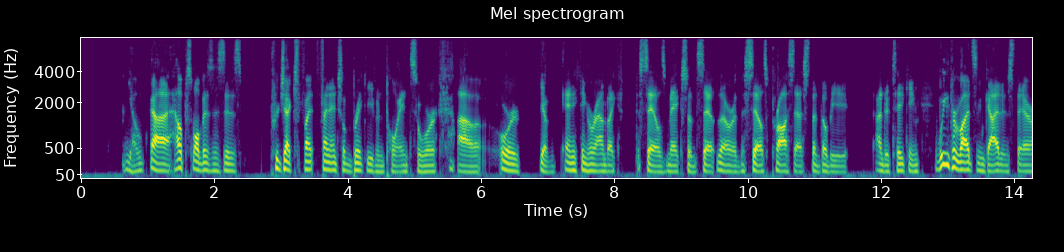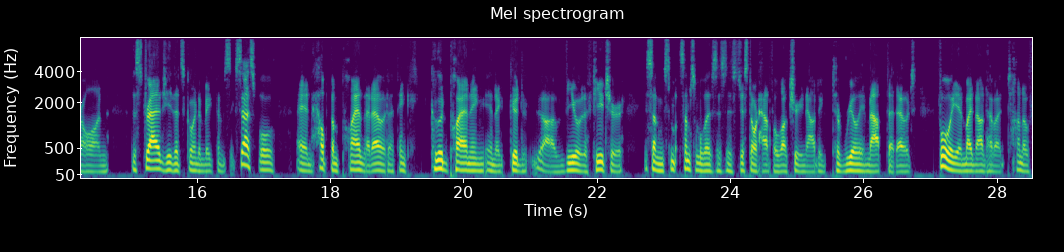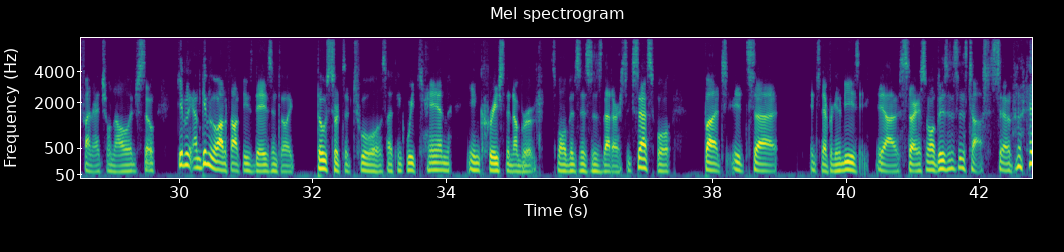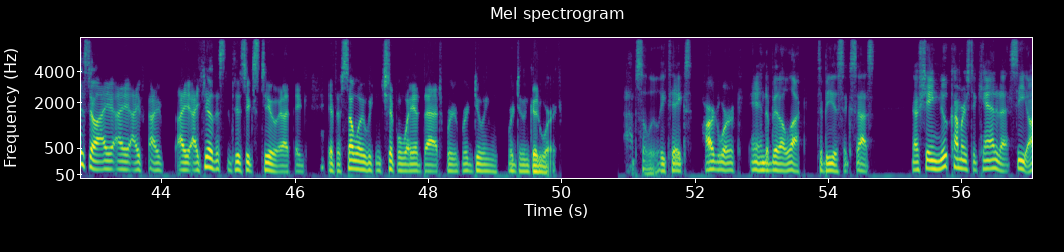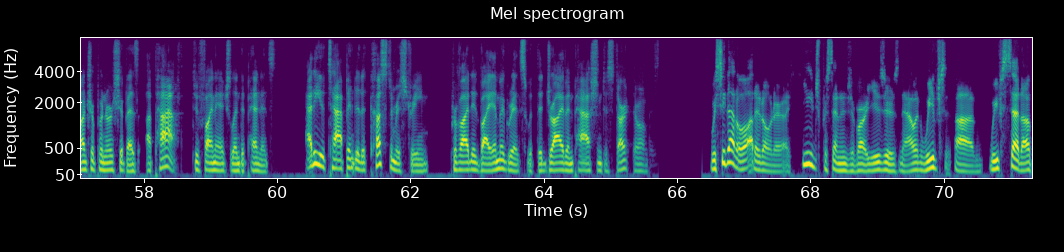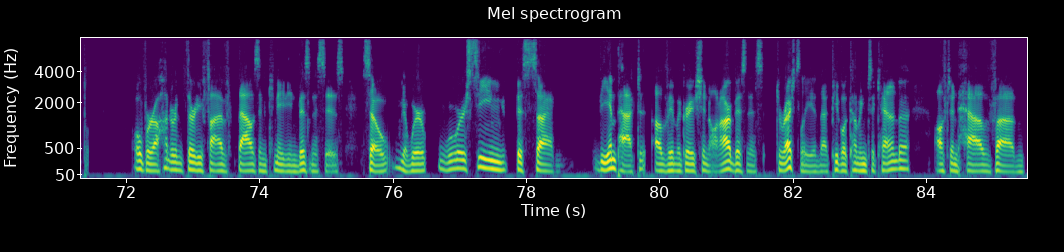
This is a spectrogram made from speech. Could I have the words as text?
you know uh, help small businesses project fi- financial break even points or uh, or you know anything around like the sales mix or the sale or the sales process that they'll be undertaking. If we can provide some guidance there on the strategy that's going to make them successful and help them plan that out. I think good planning and a good uh, view of the future. Some some small businesses just don't have the luxury now to, to really map that out fully and might not have a ton of financial knowledge. So giving I'm giving a lot of thought these days into like those sorts of tools. I think we can increase the number of small businesses that are successful, but it's uh, it's never going to be easy. Yeah, starting a small business is tough. So, so I, I, I, I, I hear the statistics too, and I think if there's some way we can chip away at that, we're, we're doing, we're doing good work. Absolutely takes hard work and a bit of luck to be a success. Now, Shane, newcomers to Canada see entrepreneurship as a path to financial independence. How do you tap into the customer stream provided by immigrants with the drive and passion to start their own business? we see that a lot at Ownr. A huge percentage of our users now, and we've uh, we've set up over 135,000 Canadian businesses. So you know, we're we're seeing this uh, the impact of immigration on our business directly, in that people coming to Canada often have um,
